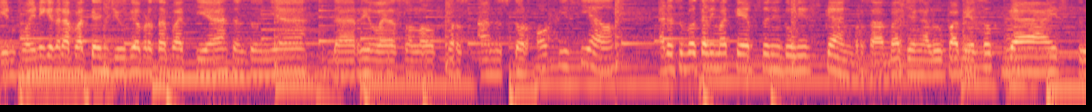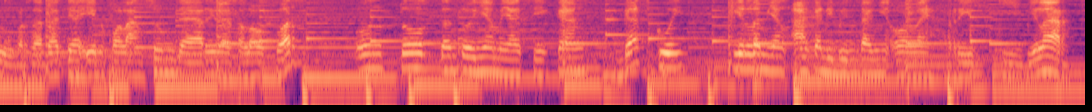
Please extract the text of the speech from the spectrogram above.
Info ini kita dapatkan juga persahabat ya. Tentunya dari Leslie Lovers underscore official ada sebuah kalimat caption yang tuliskan Persahabat jangan lupa besok guys. Tuh persahabat ya. Info langsung dari Lesa Lovers Untuk tentunya menyaksikan Gaskuy Film yang akan dibintangi oleh Rizky Bilar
